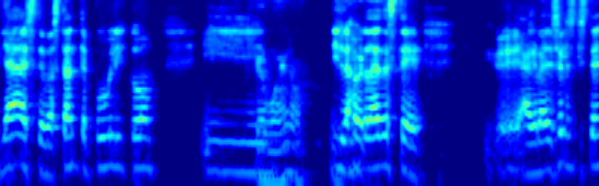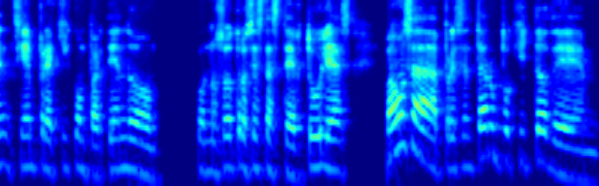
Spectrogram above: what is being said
ya este, bastante público Qué y, bueno. y la verdad, este eh, agradecerles que estén siempre aquí compartiendo con nosotros estas tertulias. Vamos a presentar un poquito de,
